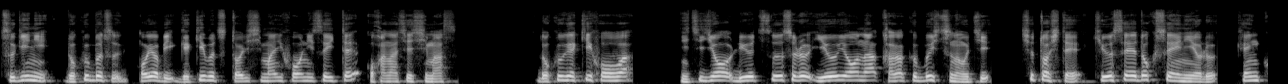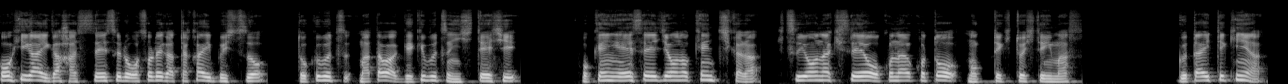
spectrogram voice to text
次に、毒物及び劇物取締法についてお話しします。毒劇法は、日常流通する有用な化学物質のうち、主として急性毒性による健康被害が発生する恐れが高い物質を毒物または劇物に指定し、保健衛生上の見地から必要な規制を行うことを目的としています。具体的には、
